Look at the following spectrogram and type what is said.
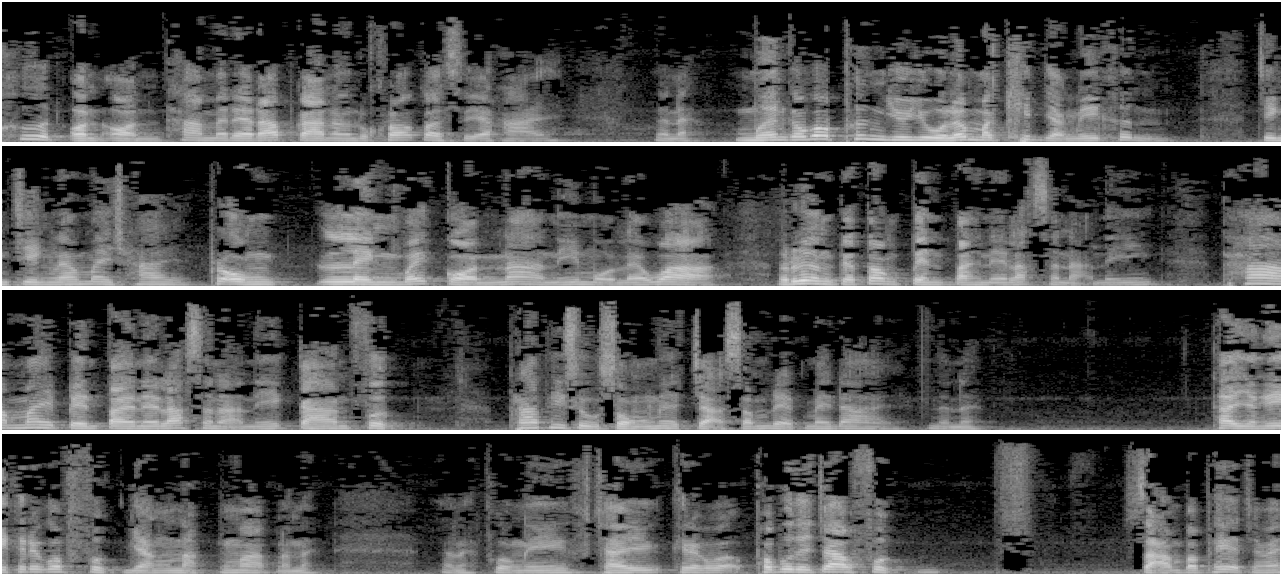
พืชอ่อนๆ ถ้าไม่ได้รับการอนุเคราะห์ก็เสียหายนะนะเหมือนกับว่าเพิ่งอยู่ๆแล้วมาคิดอย่างนี้ขึ้น จริง ๆ แล้วไม่ใช่ พระองค์เล็งไว้ก่อนหน้านี้หมดแล้วว่า เรื่องจะต้องเป็นไปในลักษณะนี้ ถ้าไม่เป็นไปในลักษณะนี้การฝึกพระพิสุสงฆ์เนี่ยจะสำเร็จไม่ได้นะนะถ้าอย่างนี้เขาเรียกว่าฝึกอย่างหนักมากนะนะนะพวกนี้ใช้เรียกว่า พระพุทธเจ้าฝึกสามประเภทใช่ไหม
